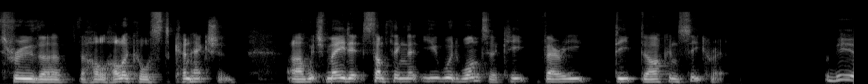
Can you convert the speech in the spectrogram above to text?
through the the whole Holocaust connection, uh, which made it something that you would want to keep very deep, dark, and secret. The,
